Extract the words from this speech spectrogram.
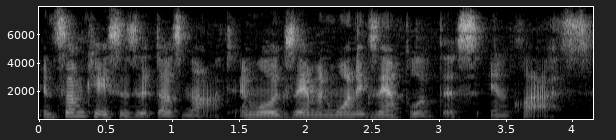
In some cases, it does not, and we'll examine one example of this in class.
